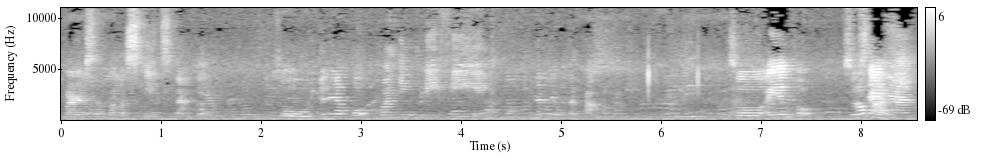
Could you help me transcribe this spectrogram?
para sa mga skins natin. So, yun lang po. Konting briefing. Nakalimutan pa ako, ma'am. So, ayun po. So, How sana,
